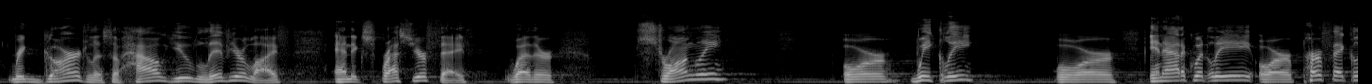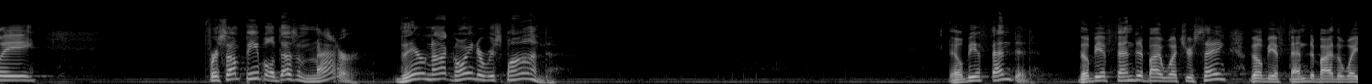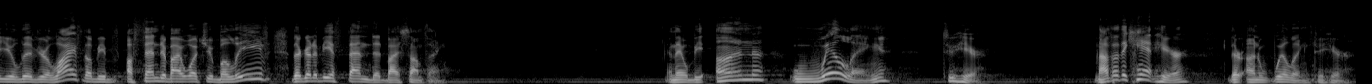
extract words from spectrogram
regardless of how you live your life and express your faith, whether strongly or weakly or inadequately or perfectly, for some people it doesn't matter. They're not going to respond. They'll be offended. They'll be offended by what you're saying. They'll be offended by the way you live your life. They'll be offended by what you believe. They're going to be offended by something. And they will be unwilling to hear. Not that they can't hear, they're unwilling to hear.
